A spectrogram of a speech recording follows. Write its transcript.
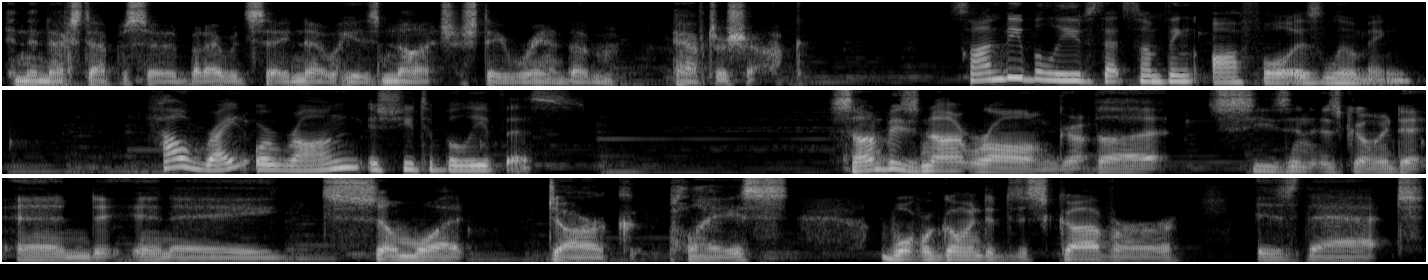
in the next episode. But I would say no, he is not just a random aftershock. Saanvi believes that something awful is looming. How right or wrong is she to believe this? Saanvi's not wrong. The season is going to end in a somewhat dark place. What we're going to discover is that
